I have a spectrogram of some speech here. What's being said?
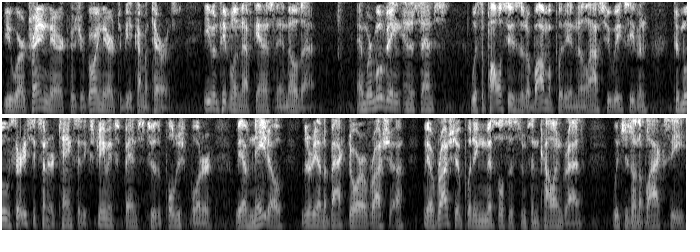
you are training there because you're going there to become a terrorist. Even people in Afghanistan know that. And we're moving, in a sense, with the policies that Obama put in in the last few weeks, even to move 3,600 tanks at extreme expense to the Polish border. We have NATO literally on the back door of Russia. We have Russia putting missile systems in Kaliningrad, which is on the Black Sea.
